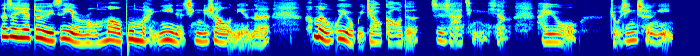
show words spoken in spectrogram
那这些对于自己容貌不满意的青少年呢，他们会有比较高的自杀倾向，还有酒精成瘾，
